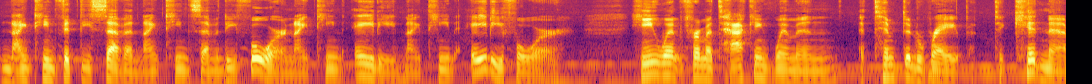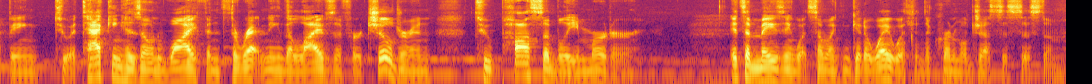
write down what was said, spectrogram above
1957, 1974, 1980, 1984. He went from attacking women, attempted rape, to kidnapping, to attacking his own wife and threatening the lives of her children, to possibly murder. It's amazing what someone can get away with in the criminal justice system.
